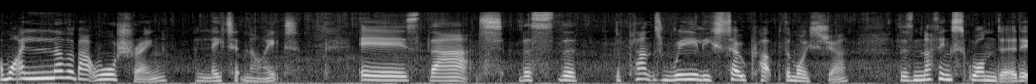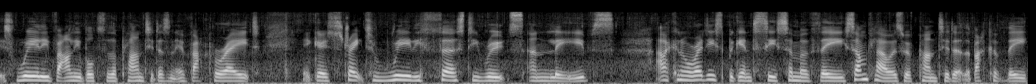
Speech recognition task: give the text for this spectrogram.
And what I love about watering late at night is that the, the the plants really soak up the moisture. There's nothing squandered. It's really valuable to the plant. It doesn't evaporate. It goes straight to really thirsty roots and leaves. And I can already begin to see some of the sunflowers we've planted at the back of the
